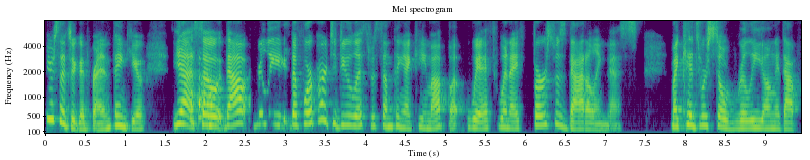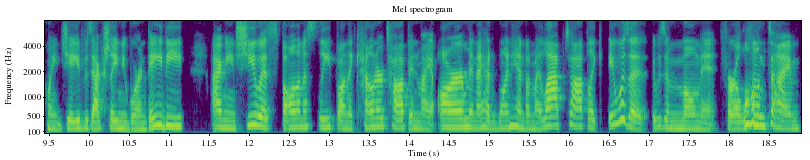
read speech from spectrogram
You're such a good friend. Thank you. Yeah. So that really, the four part to do list was something I came up with when I first was battling this my kids were still really young at that point. Jade was actually a newborn baby. I mean, she was falling asleep on the countertop in my arm and I had one hand on my laptop. Like it was a it was a moment for a long time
